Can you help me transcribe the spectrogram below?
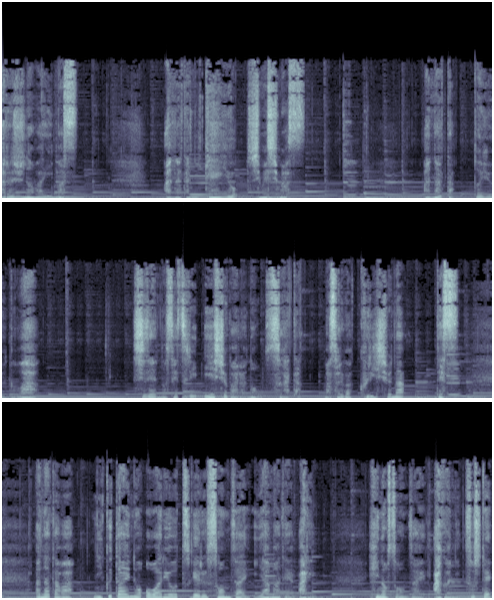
アルジュナは言います。あなたに敬意を示します。あなたというのは自然の摂理イーシュバラの姿、まあ、それはクリシュナです。あなたは肉体の終わりを告げる存在ヤマであり火の存在アグニそして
